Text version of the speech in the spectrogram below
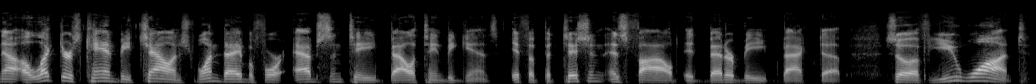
Now, electors can be challenged one day before absentee balloting begins. If a petition is filed, it better be backed up. So, if you want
